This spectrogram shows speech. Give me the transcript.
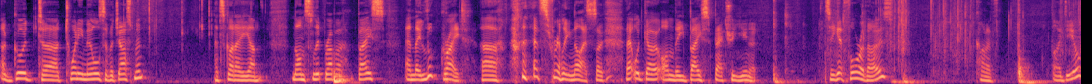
a good uh, 20 mils of adjustment. It's got a um, non-slip rubber base and they look great. Uh, that's really nice. So that would go on the base battery unit. So you get four of those, kind of ideal.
